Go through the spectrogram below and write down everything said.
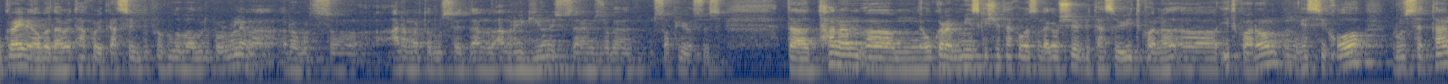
უკრაინა ალბათ ამეთანხმებით გასცემით უფრო გლობალური პრობლემაა როგორც არა მარტო რუსეთ ან ამ რეგიონისთვის არამედ ზოგადად სოფლიოსთვის და თან ამ უკრაინის მინსკის შეთანხმებასთან დაკავშირებით ასე ითქვა ითქვა რომ ეს იყო რუსეთთან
